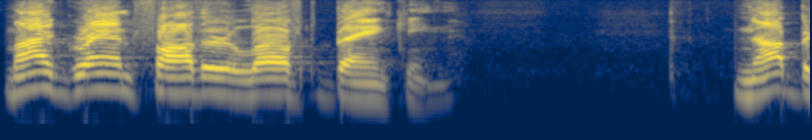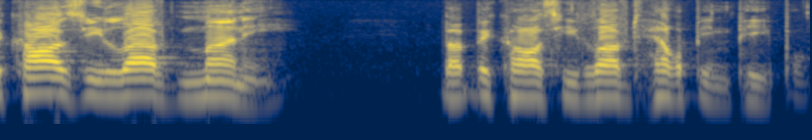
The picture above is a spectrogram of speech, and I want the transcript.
My grandfather loved banking, not because he loved money, but because he loved helping people.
